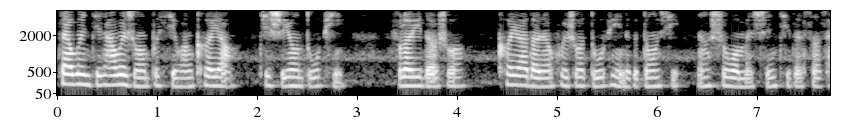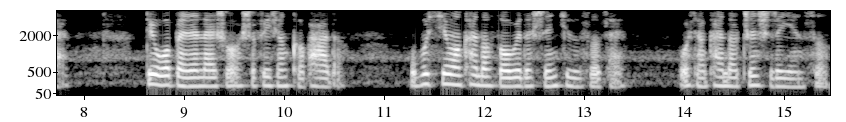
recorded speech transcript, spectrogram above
在问及他为什么不喜欢嗑药，即使用毒品。”弗洛伊德说：“嗑药的人会说，毒品这个东西能使我们神奇的色彩，对我本人来说是非常可怕的。我不希望看到所谓的神奇的色彩，我想看到真实的颜色。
